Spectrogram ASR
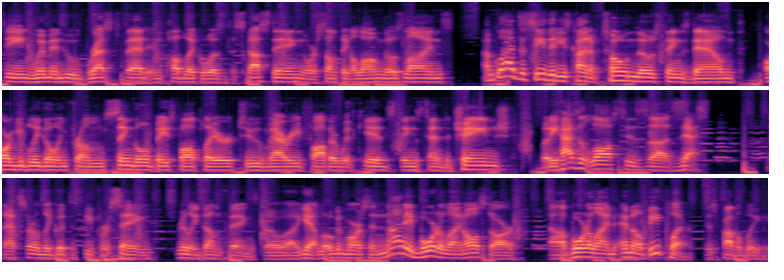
seeing women who breastfed in public was disgusting or something along those lines. I'm glad to see that he's kind of toned those things down, arguably going from single baseball player to married father with kids. Things tend to change, but he hasn't lost his uh, zest. That's certainly good to see for saying really dumb things. So, uh, yeah, Logan Morrison, not a borderline all star, uh, borderline MLB player is probably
